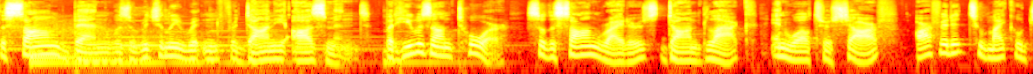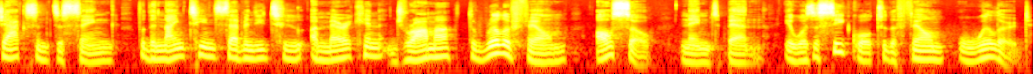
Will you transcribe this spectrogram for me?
The song Ben was originally written for Donny Osmond, but he was on tour, so the songwriters, Don Black and Walter Scharf, offered it to Michael Jackson to sing for the 1972 American drama thriller film, also named Ben. It was a sequel to the film Willard.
